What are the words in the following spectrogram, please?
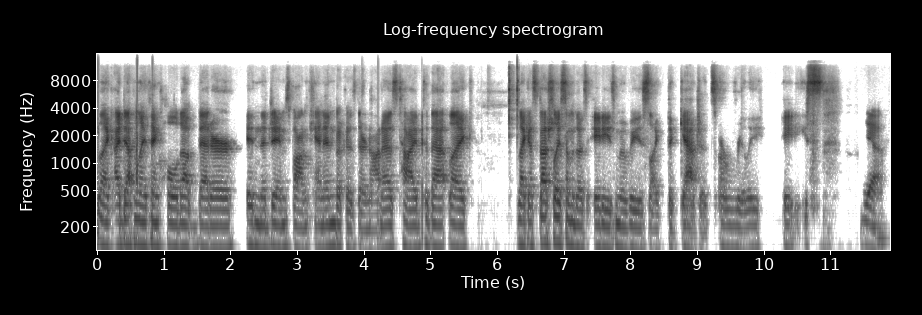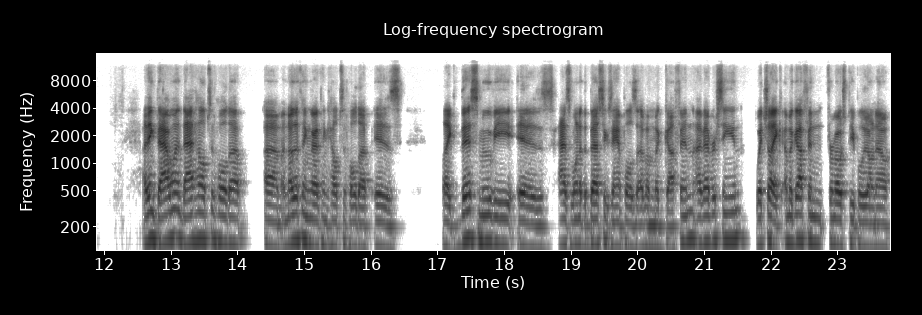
like i definitely think hold up better in the james bond canon because they're not as tied to that like like especially some of those 80s movies like the gadgets are really 80s yeah i think that one that helps it hold up um, another thing that i think helps it hold up is like this movie is as one of the best examples of a MacGuffin I've ever seen, which like a MacGuffin for most people who don't know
